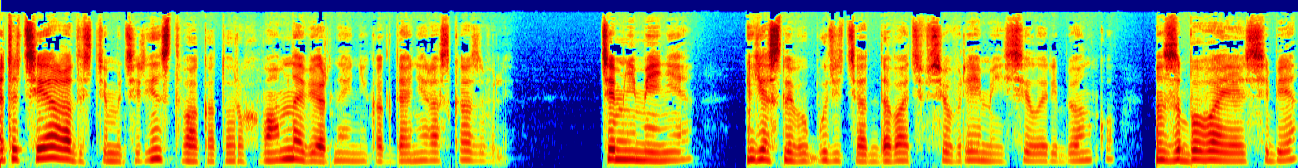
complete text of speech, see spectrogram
Это те радости материнства, о которых вам, наверное, никогда не рассказывали. Тем не менее, если вы будете отдавать все время и силы ребенку, забывая о себе,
